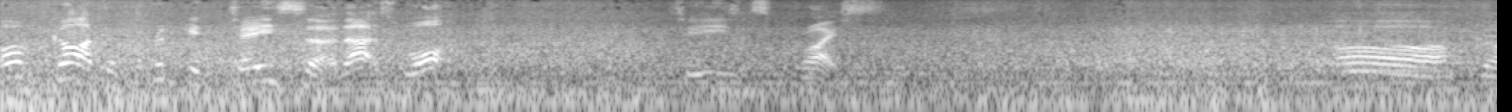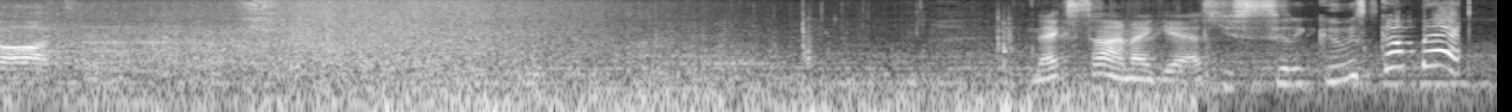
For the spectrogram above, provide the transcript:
Oh god, the freaking chaser, that's what? Jesus Christ. Oh god. Next time, I guess. You silly goose, come back!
